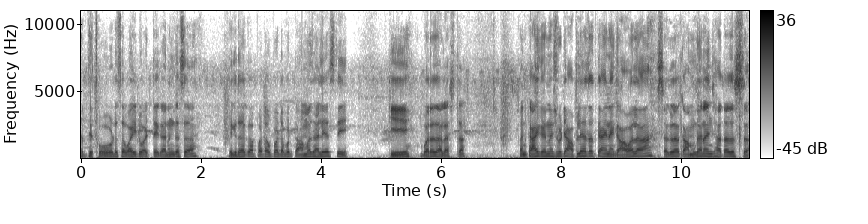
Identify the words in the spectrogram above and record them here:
तर ते थोडंसं वाईट वाटतं आहे कारण कसं? एकदा का पटापटापट कामं झाली असती की बरं झालं असतं. पण काय करणं शेवटी? आपल्या हातात काय नाही. गावाला सगळं कामगारांच्या हातात असतं.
